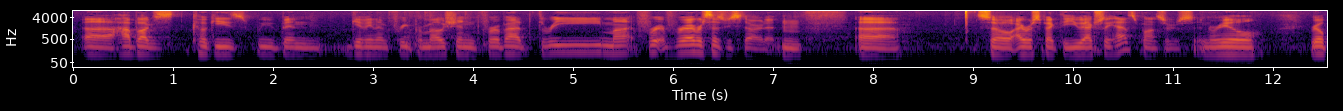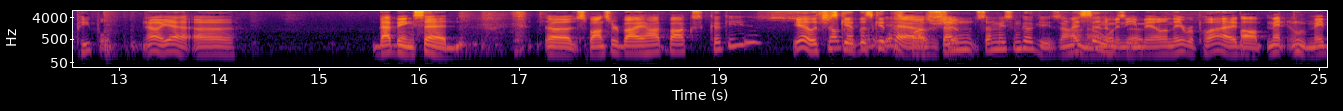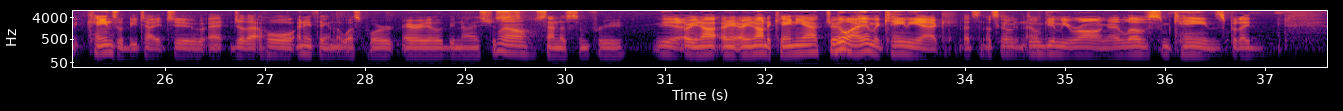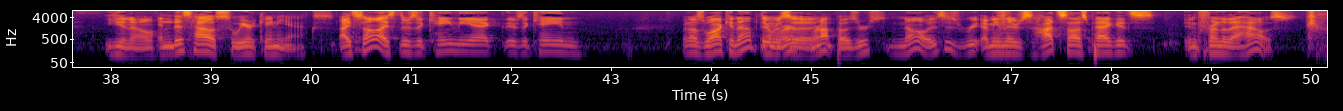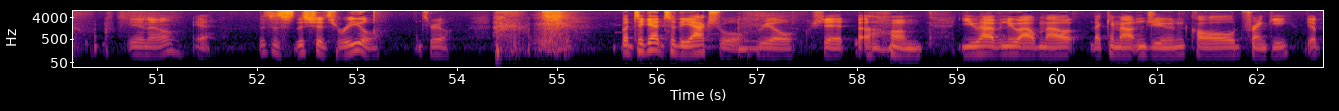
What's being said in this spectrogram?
Uh, Hotbox Cookies, we've been giving them free promotion for about three months, for, for ever since we started. Mm. Uh, so I respect that you actually have sponsors and real, real people. No, yeah. Uh, that being said, uh, sponsored by Hotbox Cookies. Yeah, let's just get- let's get the yeah, sponsorship. Send, send me some cookies. I, don't I sent them an email and they replied. Oh man, ooh, maybe Canes would be tight too. Uh, to that whole anything in the Westport area would be nice. Just Well, send us some free. yeah. Are you not? Are you, are you not a Caniac, Joe? No, I am a Caniac. That's that's good don't, know. don't get me wrong. I love some canes, but I, you know, In this house, we are Caniacs. I saw I, there's a Caniac. There's a cane. When I was walking up, there No, was we're, a. we're not posers. No, this is. Re- I mean, there's hot sauce packets in front of the house. you know, Yeah, this is this shit's real. it's real. but to get to the actual real shit, um, you have a new album out that came out in June called Frankie. Yep.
